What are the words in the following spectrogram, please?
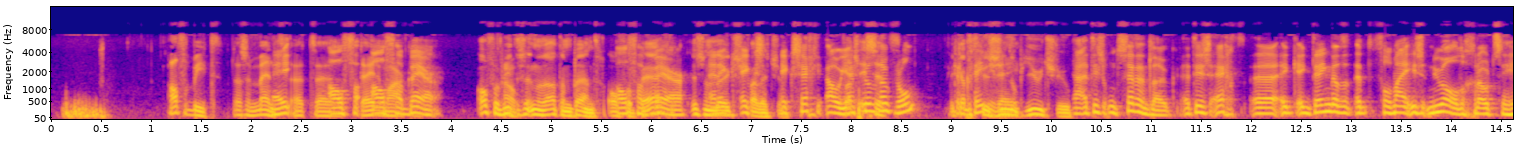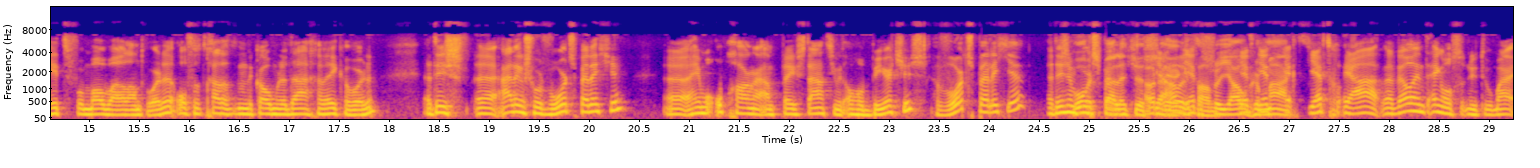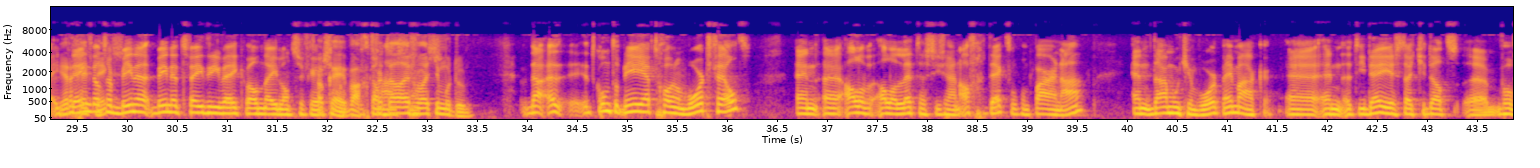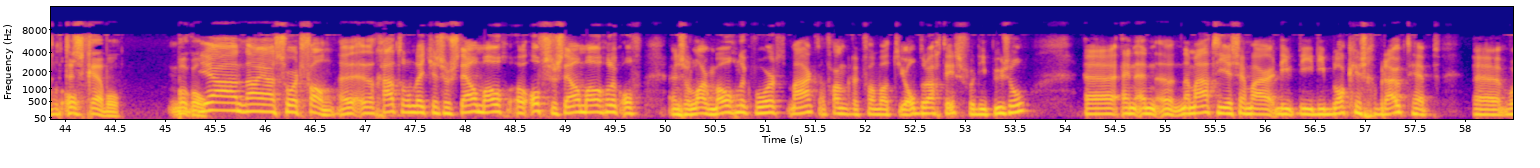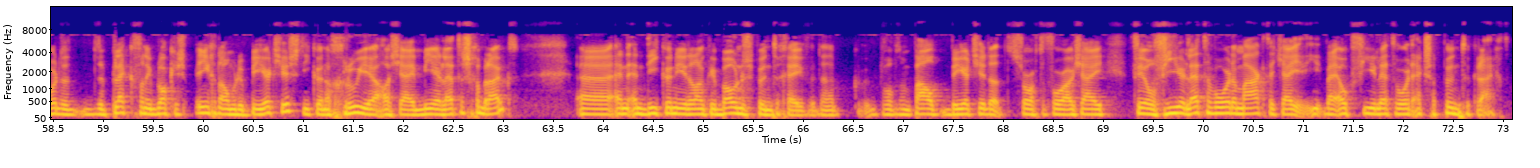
Alphabet, dat is een mens Nee, uit uh, Alpha, Alphabear. Alphabet Oh. is inderdaad een band. Alphabet Alphabear. is een En leuk ik, ik, spelletje. ik zeg, oh, jij speelt het ook? Ron? Ik, heb heb het gezien idee. op YouTube. Ja, het is ontzettend leuk. Het is echt, eh, ik, ik denk dat het, het, volgens mij is het nu al de grootste hit voor mobile aan het worden. Of het gaat het in de komende dagen en weken worden. Het is eh, eigenlijk een soort woordspelletje. Eh, helemaal opgehangen aan presentatie met allemaal beertjes. Een woordspelletje? Het is een woordspelletje. Woordspelletjes. Oh, ja, hou ik dat is van. voor jou Je hebt- gemaakt. Je hebt, je hebt, ja, wel in het Engels tot nu toe. Maar ik Ja, dat denk dat er binnen, binnen twee, drie weken wel een Nederlandse Oké, versie komt. wacht. Vertel even wat je moet doen. nou, het komt op neer, je hebt gewoon een woordveld. En eh, alle, alle letters die zijn afgedekt op een paar na. En daar moet je een woord mee maken. Eh, en het idee is dat je dat bijvoorbeeld... Het is of- Scrabble. Ja, nou ja, een soort van. Eh, het gaat erom dat je zo snel mogelijk, of zo snel mogelijk, of een zo lang mogelijk woord maakt. Afhankelijk van wat je opdracht is voor die puzzel. Eh, en en eh, naarmate je zeg maar, die, die, die blokjes gebruikt hebt, eh, worden de plekken van die blokjes ingenomen door beertjes. Die kunnen groeien als jij meer letters gebruikt. Eh, en, en die kunnen je dan ook weer bonuspunten geven. Dan heb bijvoorbeeld een bepaald beertje dat zorgt ervoor als jij veel vier letterwoorden maakt, dat jij bij elk vier letterwoord extra punten krijgt.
